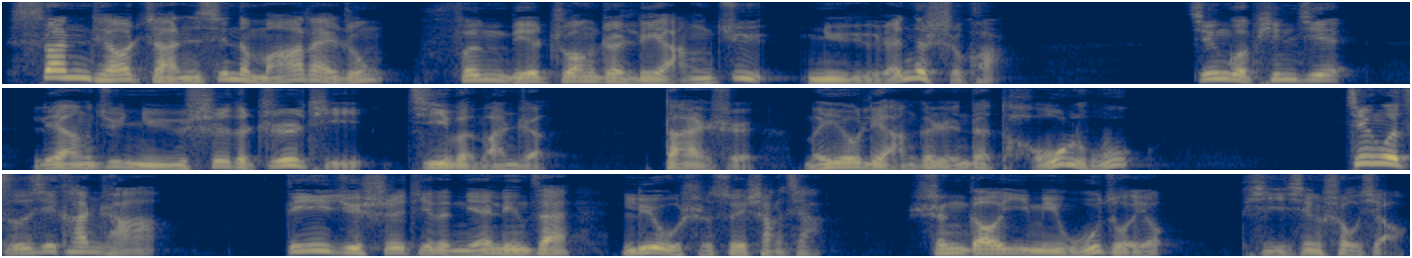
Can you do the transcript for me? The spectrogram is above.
三条崭新的麻袋中分别装着两具女人的尸块。经过拼接，两具女尸的肢体基本完整，但是没有两个人的头颅。经过仔细勘查，第一具尸体的年龄在六十岁上下，身高一米五左右，体型瘦小，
